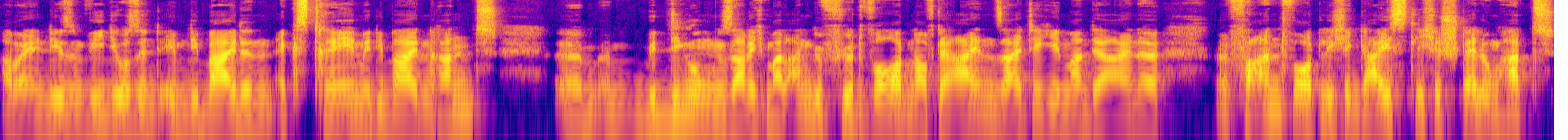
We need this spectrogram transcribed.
aber in diesem Video sind eben die beiden Extreme, die beiden Rand, ähm, ähm, Bedingungen, sage ich mal, angeführt worden. Auf der einen Seite jemand, der eine äh, verantwortliche geistliche Stellung hat,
